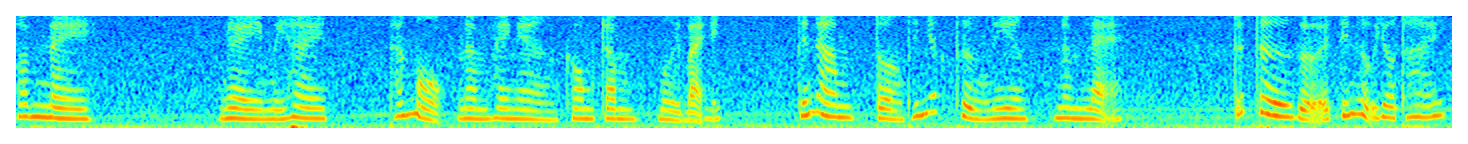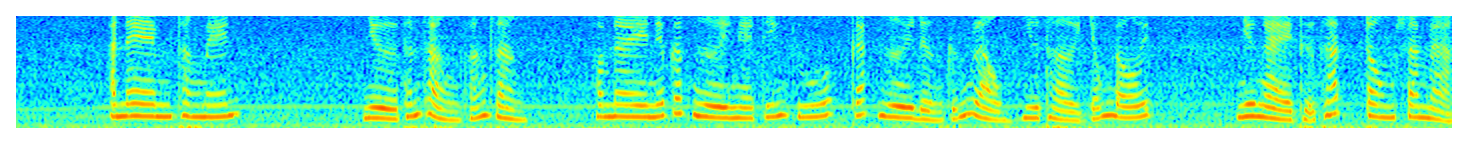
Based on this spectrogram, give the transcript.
Hôm nay, ngày 12 tháng 1 năm 2017, thứ năm tuần thứ nhất thường niên năm lẻ. Trích thư gửi tín hữu Do Thái. Anh em thân mến, như Thánh Thần phán rằng, Hôm nay nếu các ngươi nghe tiếng Chúa, các ngươi đừng cứng lòng như thời chống đối, như ngày thử thách trong sa mạc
